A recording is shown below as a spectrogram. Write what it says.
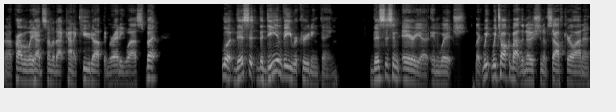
uh, probably had some of that kind of queued up and ready, Wes. But look, this is the DMV recruiting thing. This is an area in which, like, we, we talk about the notion of South Carolina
